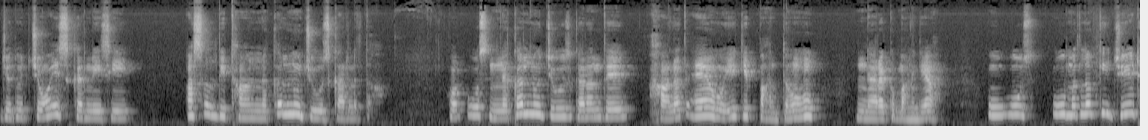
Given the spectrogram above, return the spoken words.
ਜਦੋਂ ਚੋਇਸ ਕਰਨੀ ਸੀ, ਅਸਲ ਦੀ ਥਾਂ ਨਕਲ ਨੂੰ ਚੂਜ਼ ਕਰ ਲਿੱਤਾ। ਔਰ ਉਸ ਨਕਲ ਨੂੰ ਚੂਜ਼ ਕਰਨ ਦੇ ਹਾਲਤ ਇਹ ਹੋਈ ਕਿ ਭਾਦੋਂ ਨਰਕ ਬਣ ਗਿਆ। ਉਹ ਉਸ, ਉਹ ਮਤਲਬ ਕਿ ਜੇਠ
